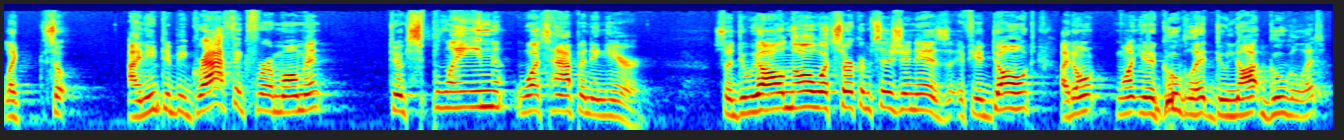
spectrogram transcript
Like, so I need to be graphic for a moment to explain what's happening here. So, do we all know what circumcision is? If you don't, I don't want you to Google it. Do not Google it.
